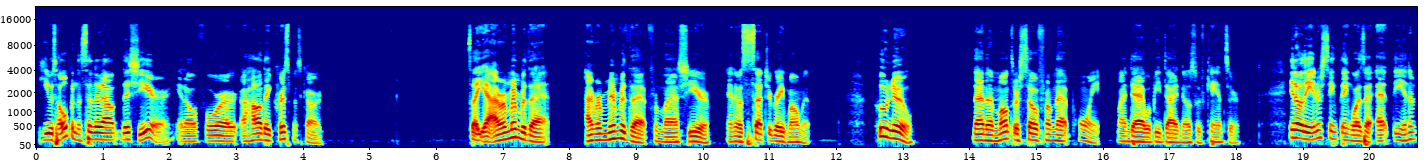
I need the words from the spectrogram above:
he was hoping to send it out this year, you know, for a holiday Christmas card. So yeah, I remember that. I remember that from last year, and it was such a great moment. Who knew that a month or so from that point, my dad would be diagnosed with cancer? You know, the interesting thing was that at the end of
